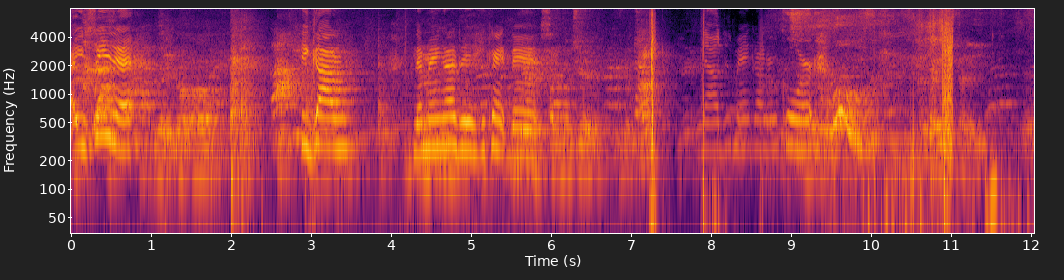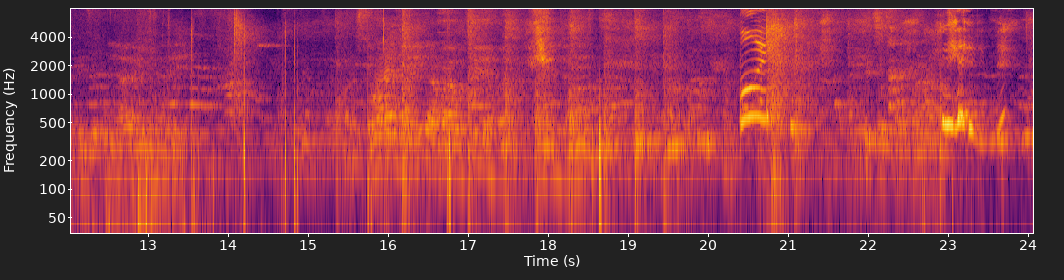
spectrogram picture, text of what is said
Are you seeing that? You ready to go, uh, He got him. That man got it. He can't dance. how you gonna chill? Now this man gotta record. Boy!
